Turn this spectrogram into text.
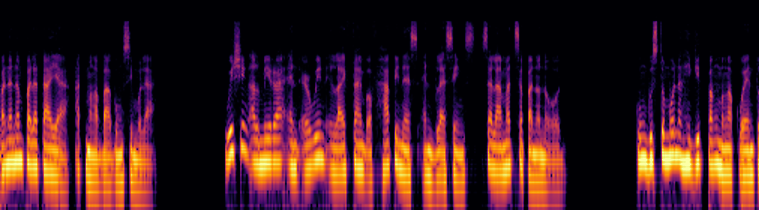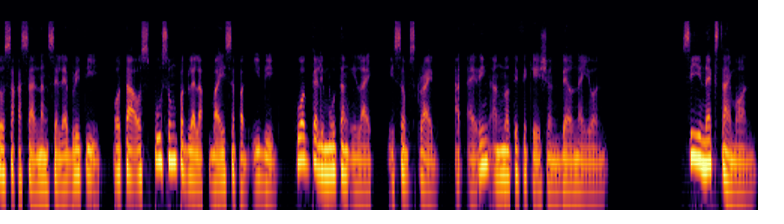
pananampalataya at mga bagong simula. Wishing Almira and Erwin a lifetime of happiness and blessings. Salamat sa panonood. Kung gusto mo ng higit pang mga kwento sa kasal ng celebrity o taos pusong paglalakbay sa pag-ibig, huwag kalimutang i-like, i-subscribe, at i-ring ang notification bell na yon. See you next time on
